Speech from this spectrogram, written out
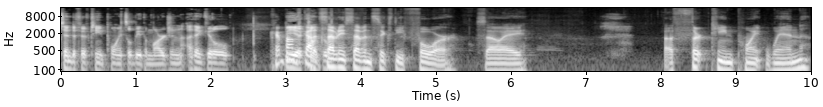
ten to fifteen points. Will be the margin. I think it'll. KenPom's got it 77-64, so a a thirteen point win.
